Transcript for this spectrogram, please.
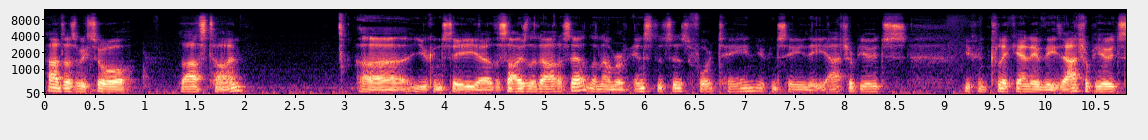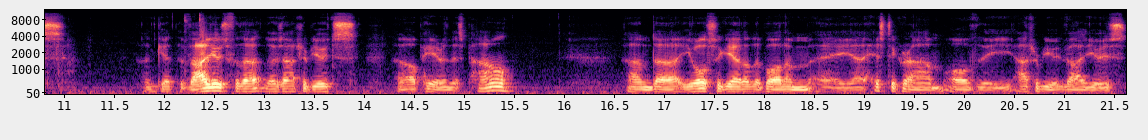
And as we saw last time, uh, you can see uh, the size of the data set, the number of instances, 14. You can see the attributes. You can click any of these attributes and get the values for that, those attributes uh, up here in this panel. And uh, you also get at the bottom a, a histogram of the attribute values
